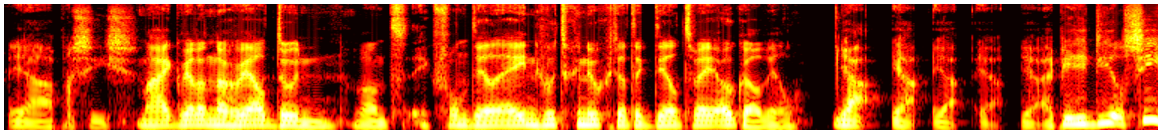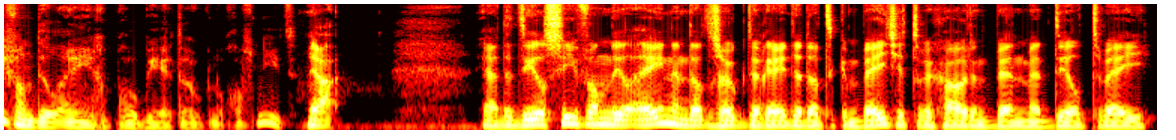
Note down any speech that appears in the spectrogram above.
Ja, precies. Maar ik wil het nog wel doen, want ik vond deel 1 goed genoeg dat ik deel 2 ook wel wil. Ja, ja, ja, ja, ja. Heb je die DLC van deel 1 geprobeerd ook nog, of niet? Ja, ja, de DLC van deel 1, en dat is ook de reden dat ik een beetje terughoudend ben met deel 2.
